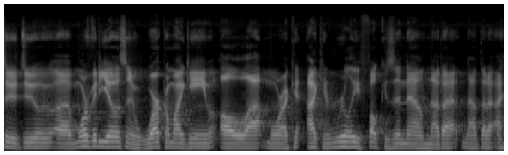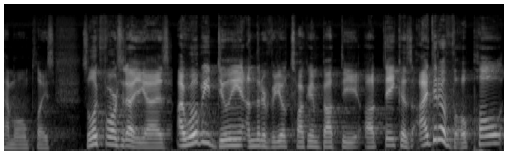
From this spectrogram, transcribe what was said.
to do uh, more videos and work on my game a lot more. I can I can really focus in now now that now that I have my own place. So look forward to that, you guys. I will be doing another video talking about the update because I did a vote poll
